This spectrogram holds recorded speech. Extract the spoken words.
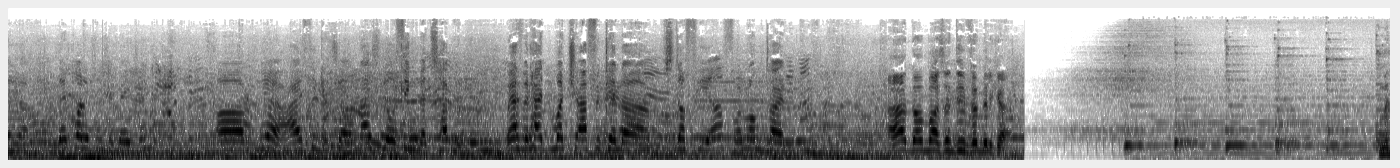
and uh, their quality is amazing. Um, yeah, I think it's a nice little thing that's happening. We haven't had much African um, stuff here for a long time. aad familka ma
